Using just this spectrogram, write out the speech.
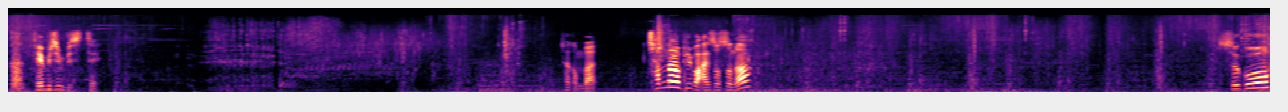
데미지는 비슷해. 잠깐만. 참나무 피부 안 썼어 나? 쓰고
